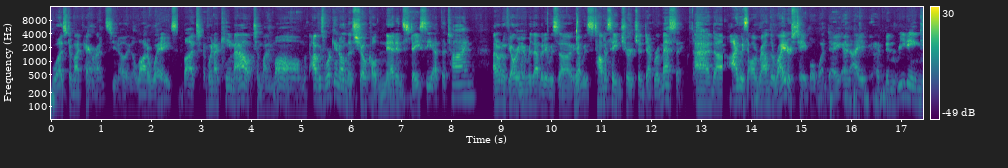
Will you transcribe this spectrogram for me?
was to my parents, you know, in a lot of ways. But when I came out to my mom, I was working on this show called Ned and Stacey at the time. I don't know if y'all remember that, but it was uh, Yep. it was Thomas Haden Church and Debra Messing, and uh, I was around the writers' table one day, and I had been reading.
